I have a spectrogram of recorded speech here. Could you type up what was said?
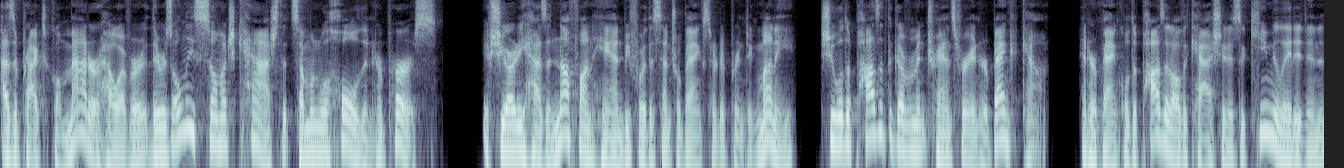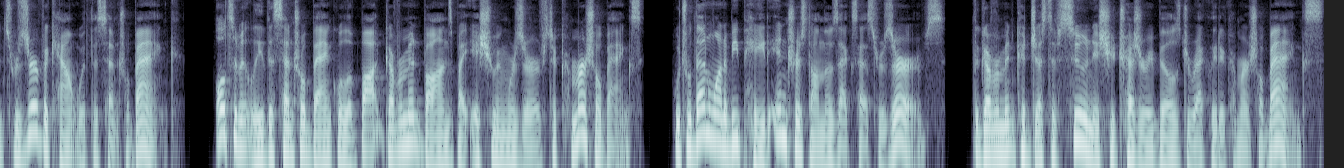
As a practical matter, however, there is only so much cash that someone will hold in her purse. If she already has enough on hand before the central bank started printing money, she will deposit the government transfer in her bank account, and her bank will deposit all the cash it has accumulated in its reserve account with the central bank. Ultimately, the central bank will have bought government bonds by issuing reserves to commercial banks, which will then want to be paid interest on those excess reserves. The government could just as soon issue treasury bills directly to commercial banks.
